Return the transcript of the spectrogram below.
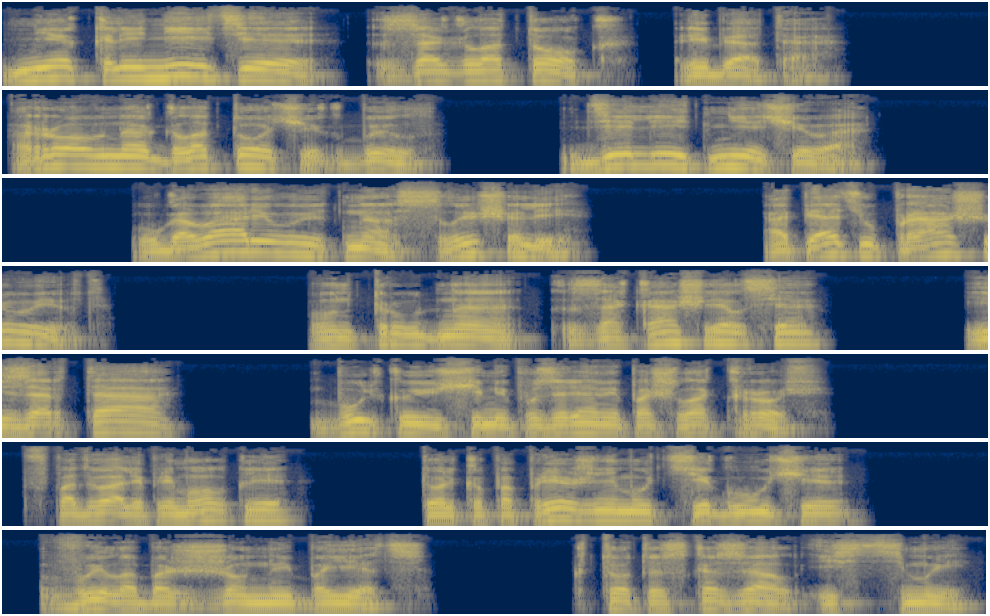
«Не кляните за глоток, ребята! Ровно глоточек был, делить нечего. Уговаривают нас, слышали? Опять упрашивают». Он трудно закашлялся, изо рта булькающими пузырями пошла кровь. В подвале примолкли, только по-прежнему тягуче выл обожженный боец. Кто-то сказал из тьмы,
